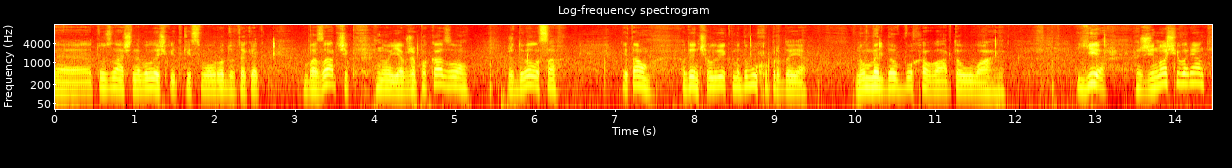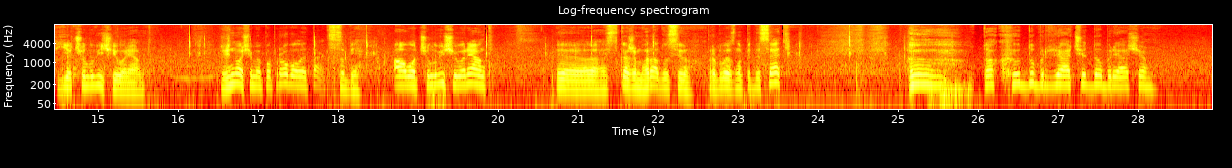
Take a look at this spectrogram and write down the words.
Е, Тут, знаєш, невеличкий такий свого роду, так як базарчик. Ну, я вже показував, вже дивилися. І там один чоловік медовуху продає. Ну, медовуха варта уваги. Є жіночий варіант, є чоловічий варіант. Жіночий ми попробували так собі. А от чоловічий варіант, е, скажімо, градусів приблизно 50. Е, Так, добряче, добряче.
